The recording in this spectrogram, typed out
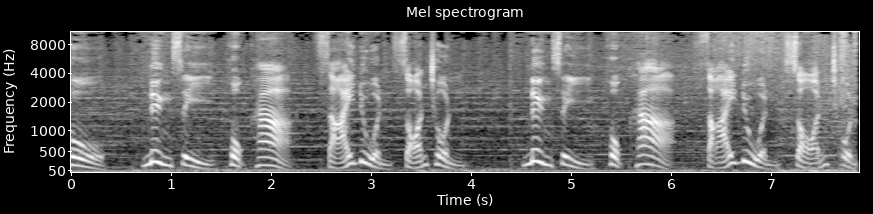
โทร 1465 สายด่วนสอนชน 1465 สายด่วนสอนชน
